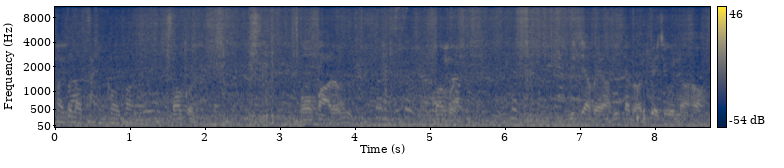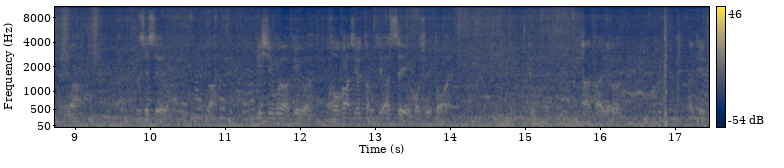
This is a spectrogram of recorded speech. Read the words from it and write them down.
快过到四千块块，包括五百咯，包括。你食未啊？你得未？你八一份啦吼，係啦，謝謝啦。嗱，你想我去無？好加少動一下細，冇小大的。大概咯。OK OK。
